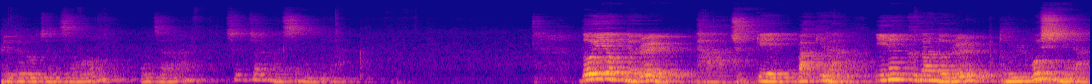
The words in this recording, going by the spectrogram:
베드로전서 5장 7절 말씀입니다. 너희 염려를 다 주께 맡기라. 이는 그가 너를 돌보십니다.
